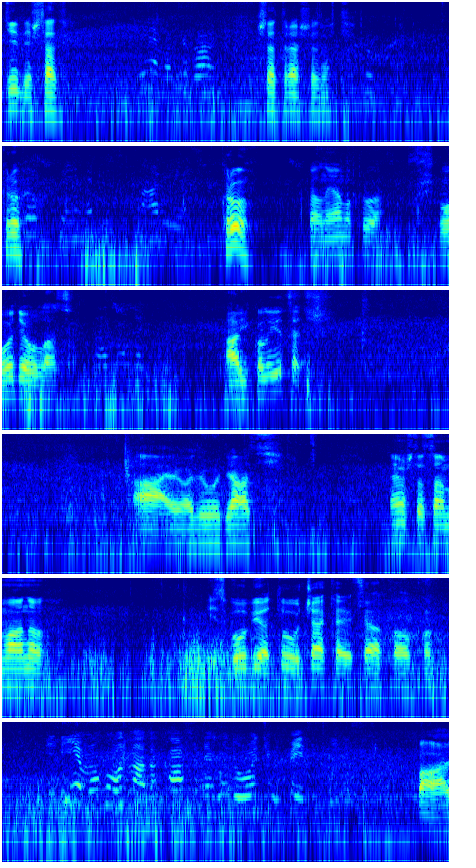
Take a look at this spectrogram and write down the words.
Gdje ideš sad? Idemo trgovati Šta trebaš uzmeti? Kruh. kruh. Kruh? Pa nemamo kruha. Ovdje je ulaz. A i kolica ćeš? Aj, evo ljudi, ja si... Em što sam ono... Izgubio tu čekajući, evo koliko. I nije mogu odmah da kaže, nego dođi u 5.30. Pa,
